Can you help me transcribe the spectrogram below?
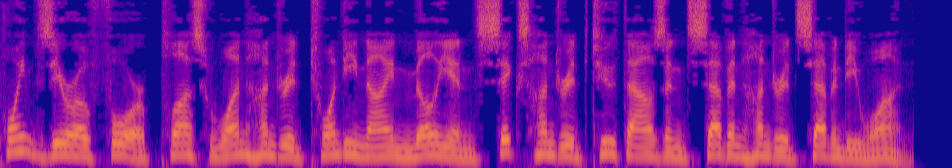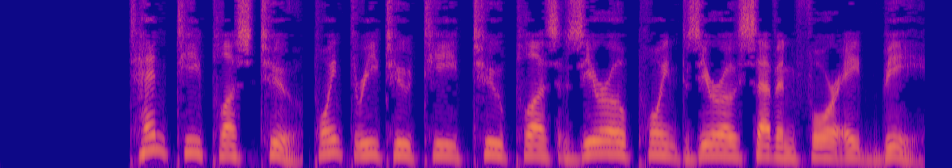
0.04 plus 129,602,771 10 t plus 2 0.32 t 2 plus 0.0748 b.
